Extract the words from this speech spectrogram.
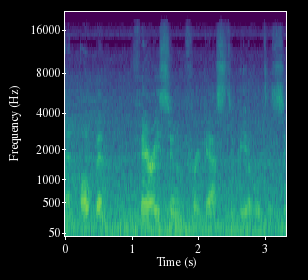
and open very soon for guests to be able to see.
